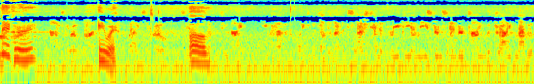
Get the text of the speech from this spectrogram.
Nikre. 901. Anyway, Um, You have an appointment on 11 slash 10 at 3 p.m. Eastern Standard Time with Drive Mother.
